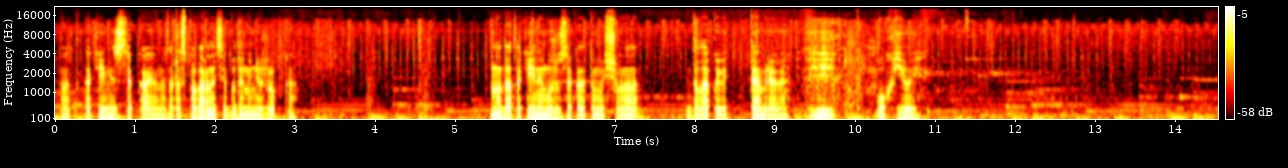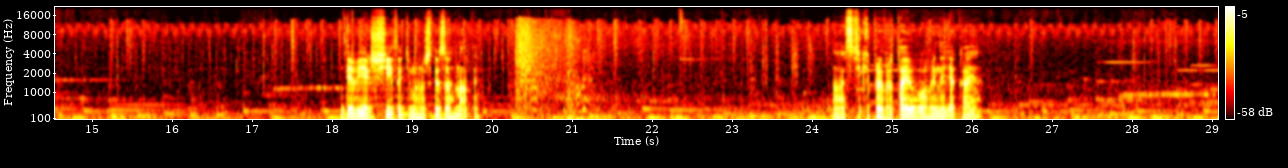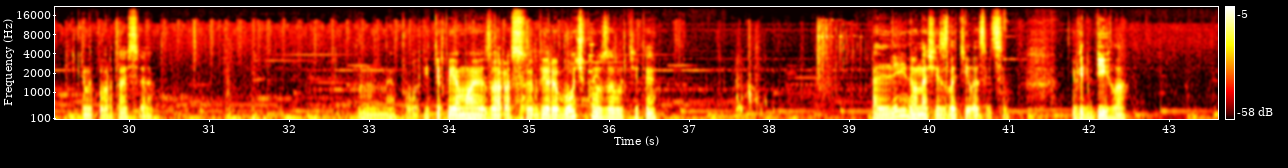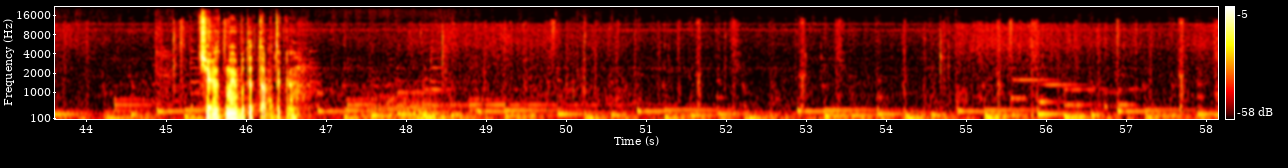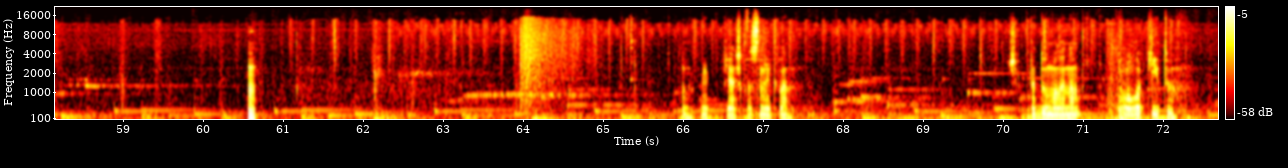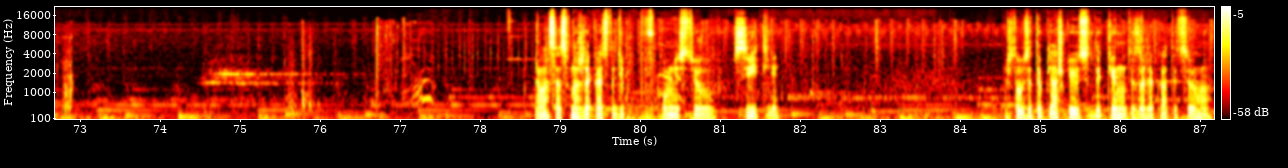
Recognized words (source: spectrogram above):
Але так я її не злякаю. Вона зараз повернеться і буде мені жопка. Ну да, так я її не можу злякати, тому що вона далеко від темряви. Ох йой. Диви, як же її тоді можна сюди загнати. Ага, це тільки привертає увагу і не лякає. Тільки не повертайся. Не повер... І типу я маю зараз сюди ривочком залетіти. Блін, вона ще й злетіла звідси. Відбігла. Чи тут має бути тактика? Пляшка зникла. Що придумали нам волокіту. Але сенс вона ж лякається тоді повністю в світлі. Можливо взяти пляшку і сюди кинути, залякати цього.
